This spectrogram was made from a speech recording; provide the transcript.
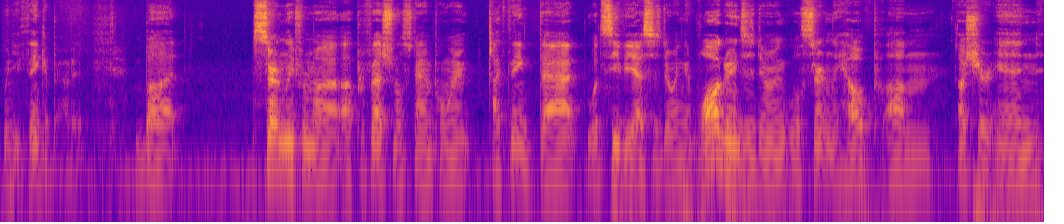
when you think about it. But certainly from a, a, professional standpoint, I think that what CVS is doing and Walgreens is doing will certainly help um, usher in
